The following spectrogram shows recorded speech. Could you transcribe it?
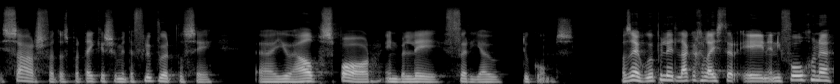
SARS wat ons partykeer so met 'n vloekwoord wil sê, uh jou help spaar en belê vir jou toekoms. As ek hoop julle het lekker geluister en in die volgende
